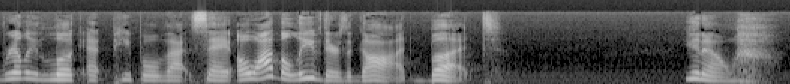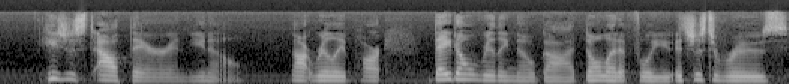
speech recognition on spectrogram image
really look at people that say, oh, I believe there's a God, but, you know, he's just out there and, you know, not really a part they don't really know God. Don't let it fool you. It's just a ruse.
